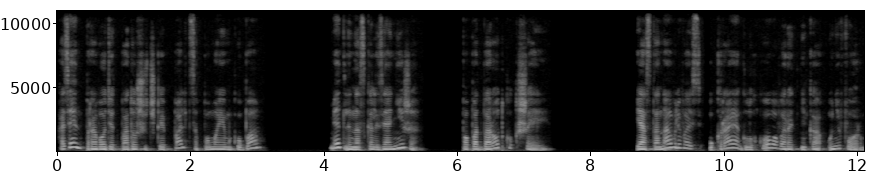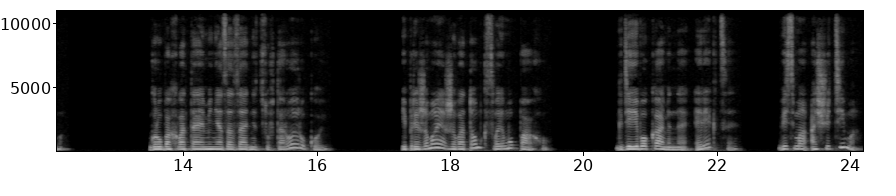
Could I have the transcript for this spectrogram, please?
Хозяин проводит подушечкой пальца по моим губам, медленно скользя ниже, по подбородку к шее и останавливаясь у края глухого воротника униформы. Грубо хватая меня за задницу второй рукой, и прижимая животом к своему паху, где его каменная эрекция весьма ощутима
